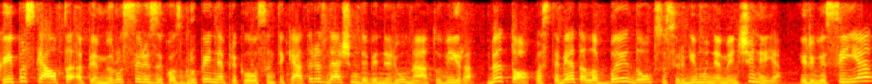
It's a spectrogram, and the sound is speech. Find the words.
kai paskelbta apie mirusį rizikos grupiai nepriklausantį 49 metų vyrą. Be to, pastebėta labai daug susirgymų nemenčinėje ir visi jie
